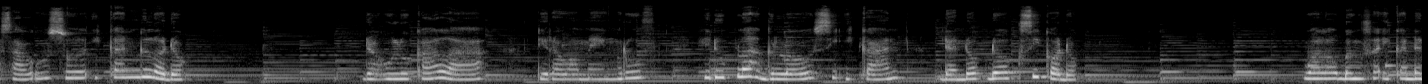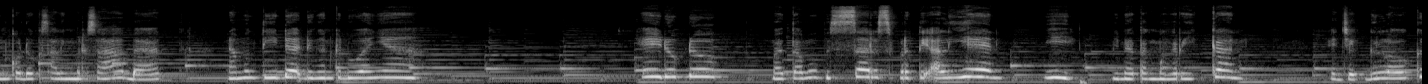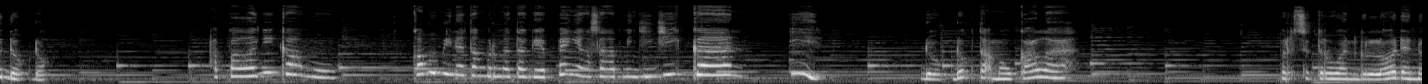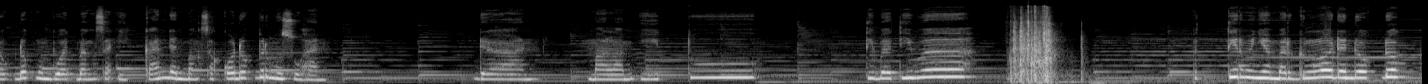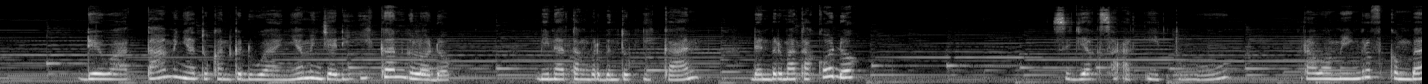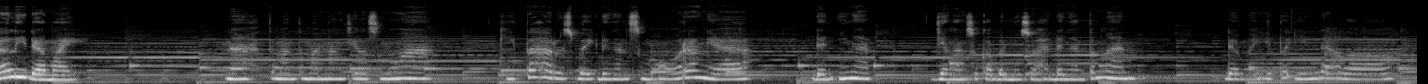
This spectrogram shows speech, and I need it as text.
Asal-usul ikan gelodok Dahulu kala, di rawa mangrove, hiduplah gelo si ikan dan dok-dok si kodok. Walau bangsa ikan dan kodok saling bersahabat, namun tidak dengan keduanya. Hei dok-dok, matamu besar seperti alien. Ih, binatang mengerikan. Ejek gelo ke dok-dok. Apalagi kamu? Kamu binatang bermata gepeng yang sangat menjijikan. Ih, Dok-dok tak mau kalah. Perseteruan Gelo dan Dok-dok membuat bangsa ikan dan bangsa kodok bermusuhan. Dan malam itu tiba-tiba petir menyambar Gelo dan Dok-dok. Dewata menyatukan keduanya menjadi ikan gelodok, binatang berbentuk ikan dan bermata kodok. Sejak saat itu, rawa mangrove kembali damai. Nah, teman-teman mangcil semua, kita harus baik dengan semua orang ya. Dan ingat, jangan suka bermusuhan dengan teman. Damai itu indah loh.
